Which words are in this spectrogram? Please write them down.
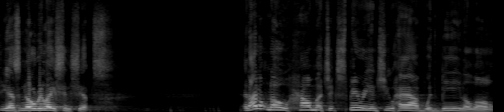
She has no relationships. And I don't know how much experience you have with being alone.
